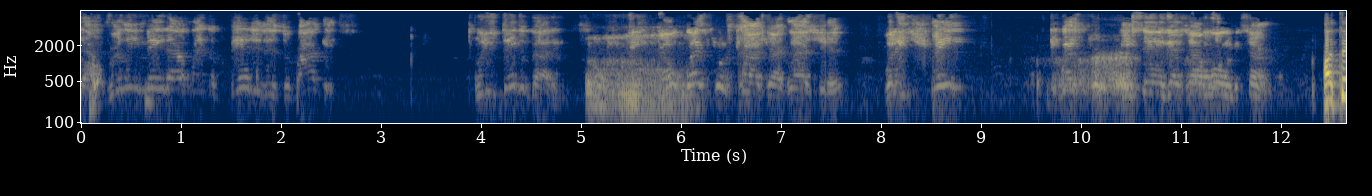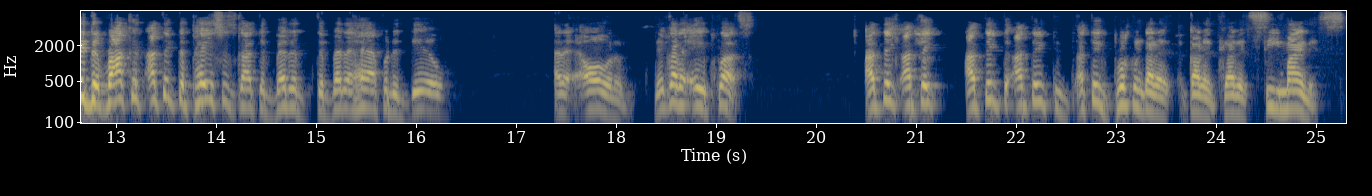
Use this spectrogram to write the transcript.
that really made out like a bandit is the Rockets. When you think about it, they broke Westbrook's contract last year, when they traded Westbrook. I'm saying against John Wall in return. I think the Rockets. I think the Pacers got the better the better half of the deal. Out of all of them, they got an A plus. I think. I think. I think. I think. I think Brooklyn got a got a got a C minus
